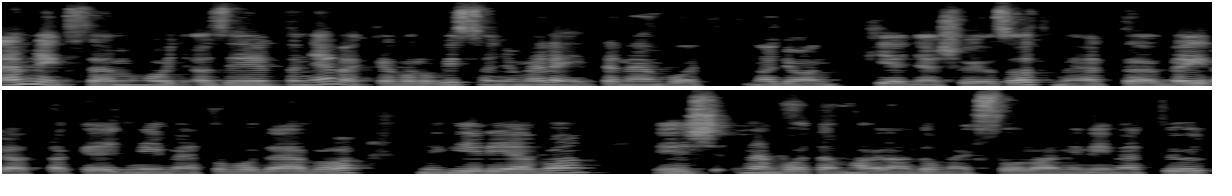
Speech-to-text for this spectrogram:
Emlékszem, hogy azért a nyelvekkel való viszonyom eleinte nem volt nagyon kiegyensúlyozott, mert beirattak egy német óvodába, Nigériába, és nem voltam hajlandó megszólalni németül.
